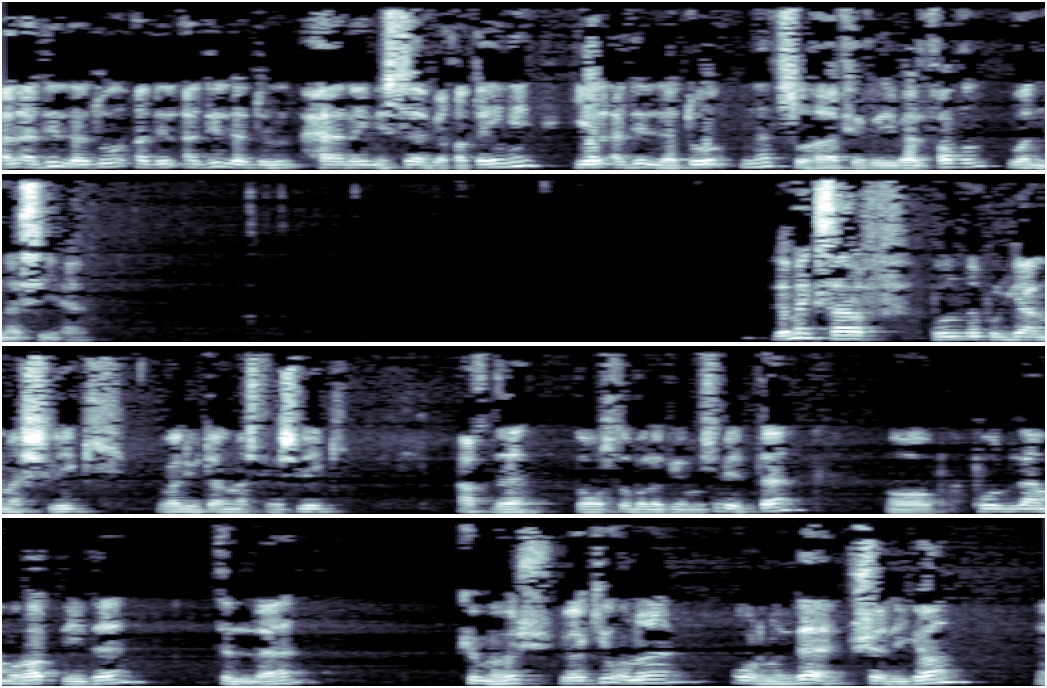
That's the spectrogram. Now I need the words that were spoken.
الأدلة أدلة الحالين السابقتين هي الأدلة نفسها في الربا الفضل والنسيئة. demak sarf pulni pulga almashishlik valyuta almashtirishlik aqdi to'g'risida bo'ladigan bo'lsa bu yerda hop pul bilan murod deydi tilla kumush yoki uni o'rnida tushadigan e,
